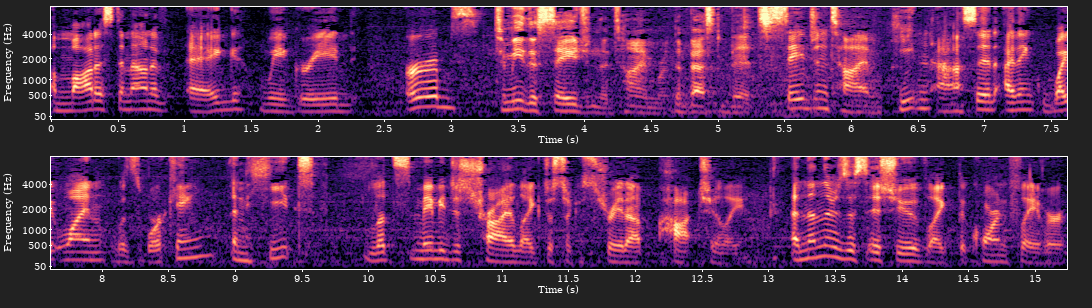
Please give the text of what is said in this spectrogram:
a modest amount of egg, we agreed. Herbs, To me, the sage and the thyme were the best bits. sage and thyme, heat and acid. I think white wine was working. And heat, let's maybe just try like just like a straight up hot chili. And then there's this issue of like the corn flavor.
